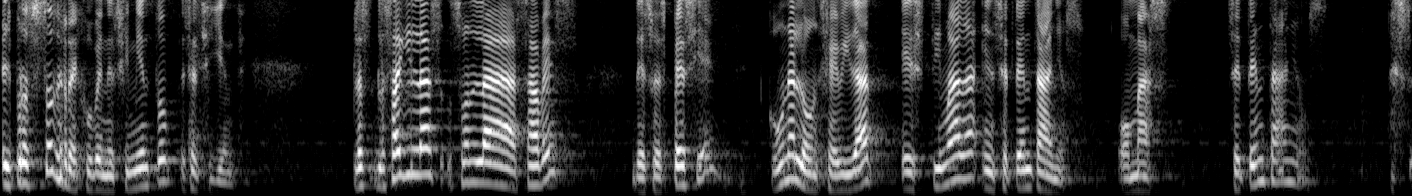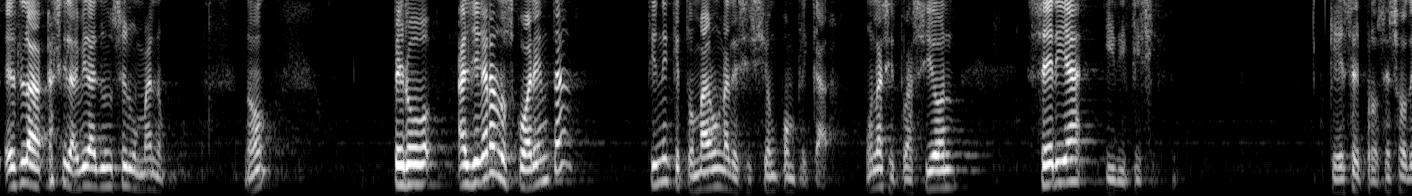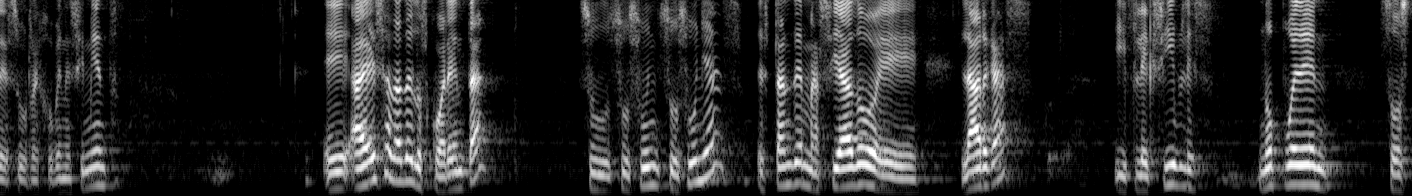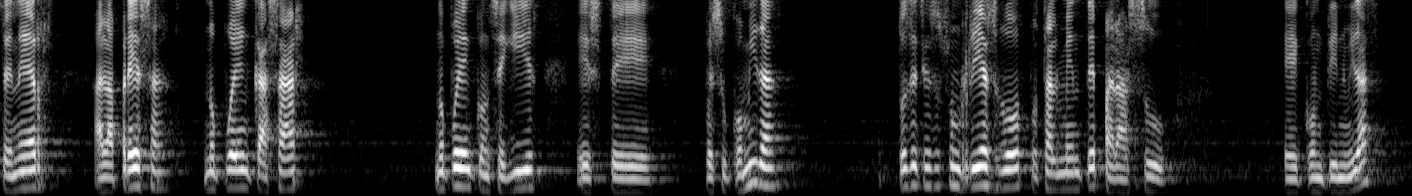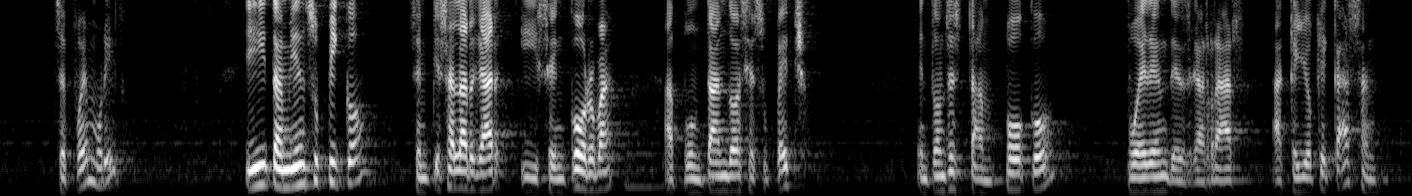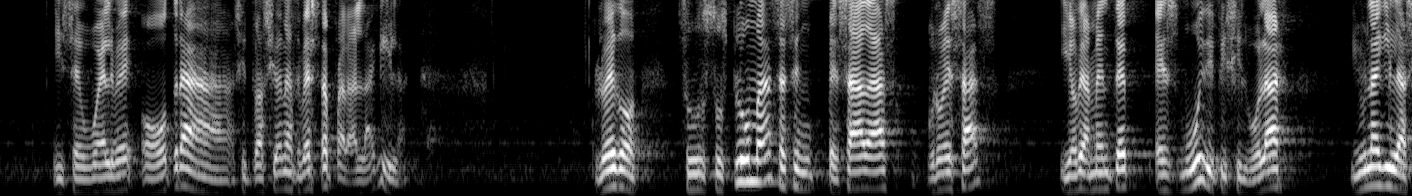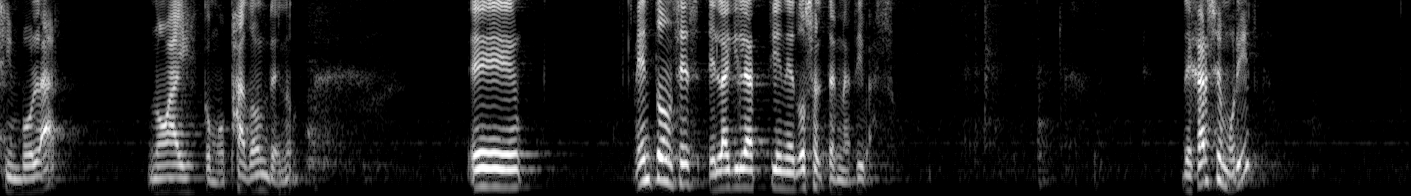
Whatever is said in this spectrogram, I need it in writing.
el proceso de rejuvenecimiento es el siguiente. las águilas son las aves de su especie con una longevidad estimada en 70 años o más. 70 años. Es, la, casi la vida de un ser humano, ¿no? Pero al llegar a los 40, tienen que tomar una decisión complicada, una situación seria y difícil, que es el proceso de su rejuvenecimiento. Eh, a esa edad de los 40, sus, uñas están demasiado eh, largas y flexibles. No pueden sostener a la presa, no pueden cazar, no pueden conseguir este, pues su comida. Entonces eso es un riesgo totalmente para su eh, continuidad. Se puede morir. Y también su pico se empieza a alargar y se encorva apuntando hacia su pecho. Entonces tampoco pueden desgarrar aquello que cazan y se vuelve otra situación adversa para el águila. Luego, sus, plumas se hacen pesadas, gruesas, y obviamente es muy difícil volar. Y un águila sin volar, no hay como para dónde, ¿no? Eh, entonces, el águila tiene dos alternativas. Dejarse morir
